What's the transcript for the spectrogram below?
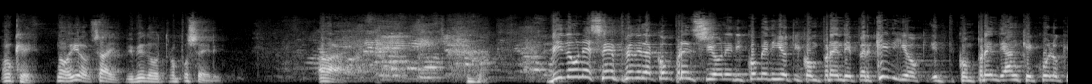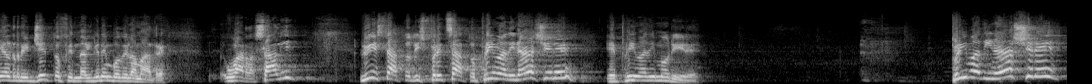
Ok, no, io sai, vi vedo troppo seri. Allora. Vi do un esempio della comprensione di come Dio ti comprende e perché Dio comprende anche quello che è il rigetto fin dal grembo della madre. Guarda, sali. Lui è stato disprezzato prima di nascere e prima di morire. Prima di nascere,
